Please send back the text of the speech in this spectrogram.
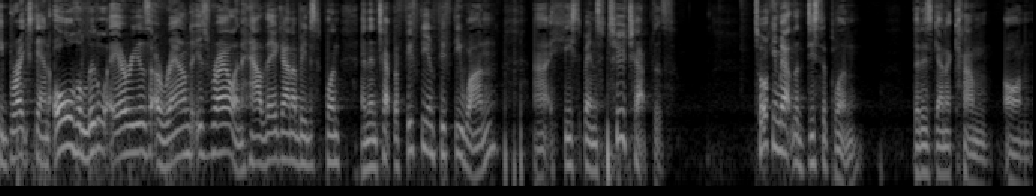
he breaks down all the little areas around Israel and how they're going to be disciplined. And then chapter 50 and 51, uh, he spends two chapters talking about the discipline that is going to come on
